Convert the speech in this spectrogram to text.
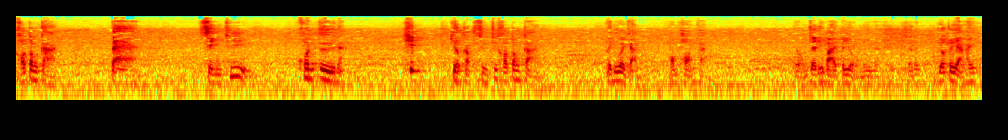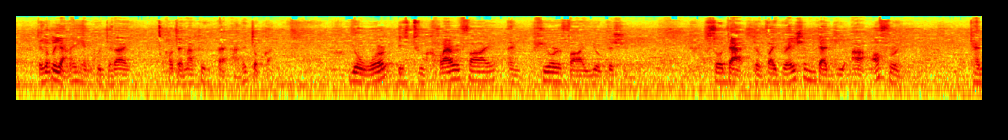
เขาต้องการ แต่สิ่งที่คนอื่นน่ะคิดเกี่ยวกับสิ่งที่เขาต้องการ ไปด้วยกันพร้อมๆกันเดี๋ยวผมจะอธิบายประโยคนี้นะจะได้ยกตัวอย่างให้ จะยกตัวอย่างให้เห็นคุณจะได้เข้าใจมากขึ้น แต่อ่านให้จบก่อน Your work is to clarify and purify your vision so that the vibration that you are offering can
